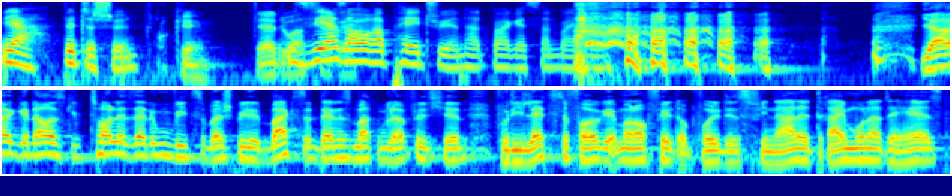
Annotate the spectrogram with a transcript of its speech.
Ja, bitteschön. Okay. Ja, du Ein hast sehr ja saurer Patreon hat war gestern bei mir. Ja, genau, es gibt tolle Sendungen wie zum Beispiel Max und Dennis machen Löffelchen, wo die letzte Folge immer noch fehlt, obwohl das Finale drei Monate her ist.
